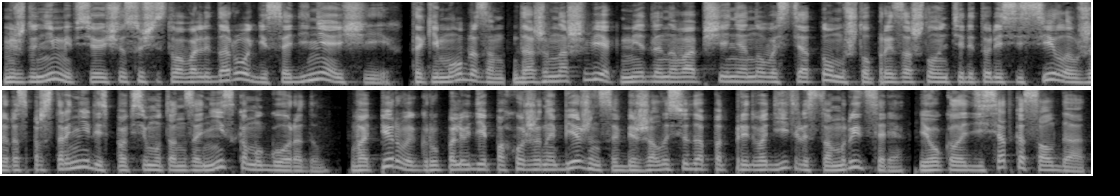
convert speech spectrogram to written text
между ними все еще существовали дороги, соединяющие их. Таким образом, даже в наш век медленного общения новости о том, что произошло на территории Сисила, уже распространились по всему танзанийскому городу. Во-первых, группа людей, похожая на беженцев, бежала сюда под предводительством рыцаря и около десятка солдат.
